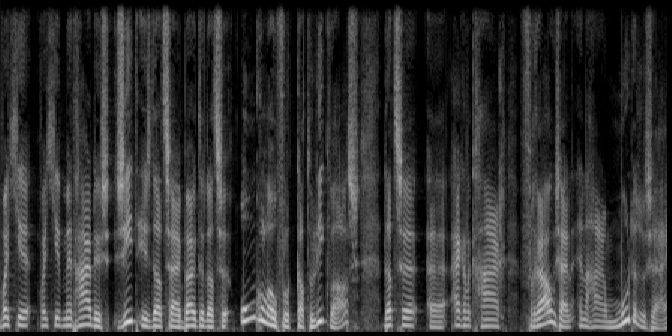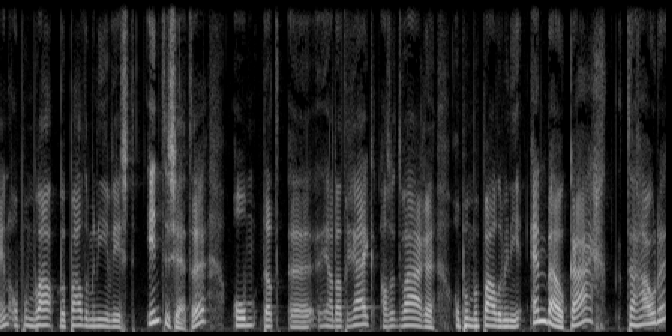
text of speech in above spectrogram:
wat je, wat je met haar dus ziet, is dat zij, buiten dat ze ongelooflijk katholiek was, dat ze eh, eigenlijk haar vrouw zijn en haar moeder zijn op een bepa- bepaalde manier wist in te zetten. Om dat, eh, ja, dat rijk als het ware op een bepaalde manier en bij elkaar te houden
